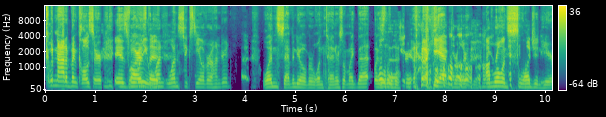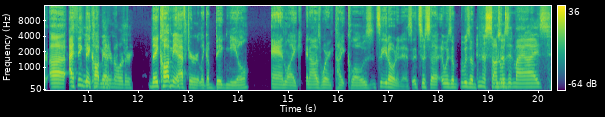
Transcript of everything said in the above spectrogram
could not have been closer as What far as you, the one 160 over 100? 170 over 110 or something like that. Was Oh, the, yeah, brother. I'm rolling sludge in here. Uh, I think they Please caught me in order. they caught me after like a big meal and like and I was wearing tight clothes. It's you know what it is. It's just a it was a it was a And the sun was was, a- in my eyes.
